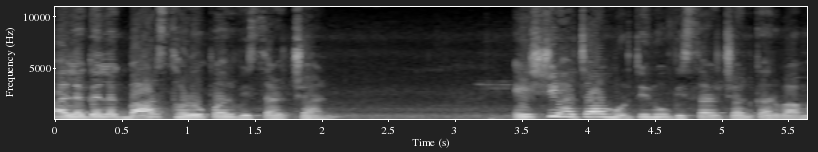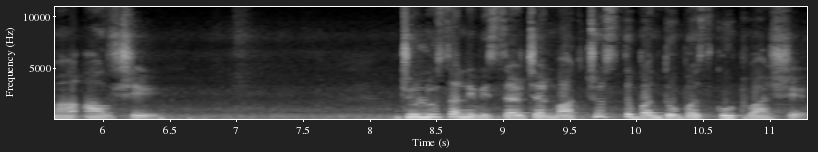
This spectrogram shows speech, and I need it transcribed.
અલગ અલગ બાર સ્થળો પર વિસર્જન. એંશી હજાર મૂર્તિનું વિસર્જન કરવામાં આવશે. જુલુસ અને વિસર્જનમાં ચુસ્ત બંદોબસ્ત ગોઠવાશે.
